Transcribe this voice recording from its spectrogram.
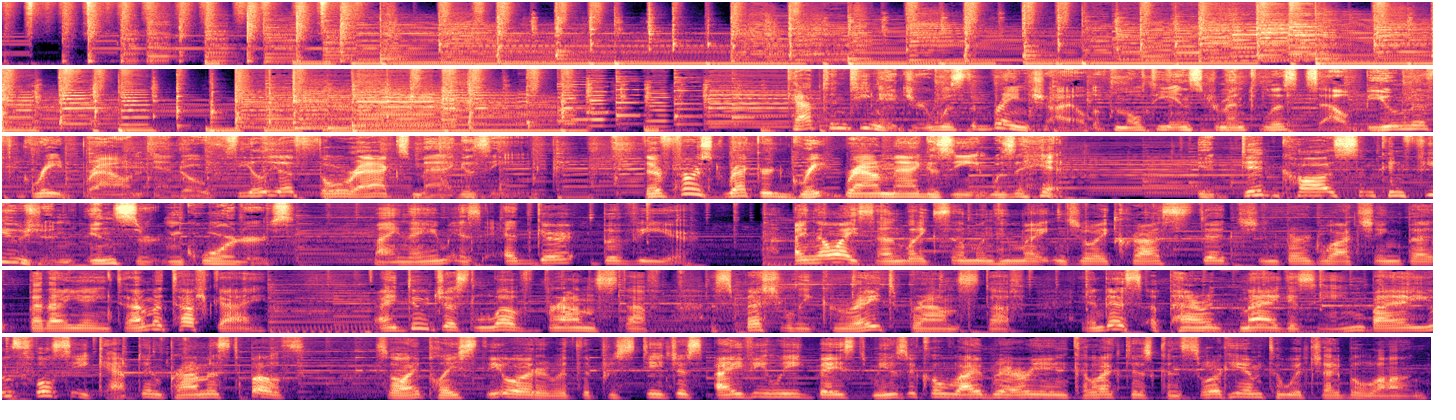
Captain Teenager was the brainchild of multi instrumentalists Albumeth Great Brown and Ophelia Thorax Magazine. Their first record, Great Brown Magazine, was a hit. It did cause some confusion in certain quarters. My name is Edgar Bevere. I know I sound like someone who might enjoy cross stitch and bird watching, but, but I ain't. I'm a tough guy. I do just love brown stuff, especially great brown stuff, and this apparent magazine by a youthful sea captain promised both. So I placed the order with the prestigious Ivy League based Musical Library and Collectors Consortium to which I belong.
